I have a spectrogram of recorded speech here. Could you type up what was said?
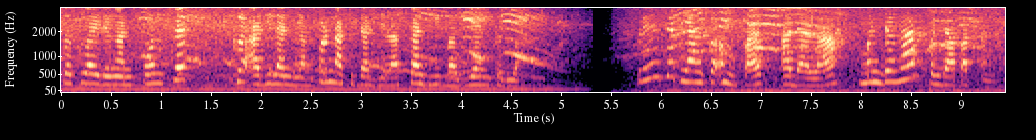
sesuai dengan konsep keadilan yang pernah kita jelaskan di bagian kedua. Prinsip yang keempat adalah mendengar pendapat anak.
